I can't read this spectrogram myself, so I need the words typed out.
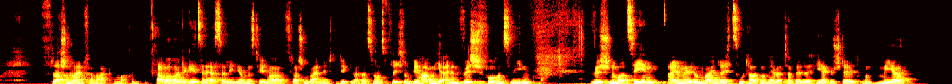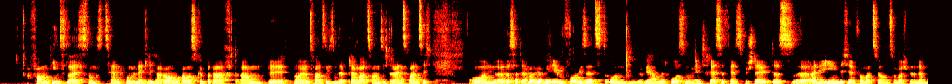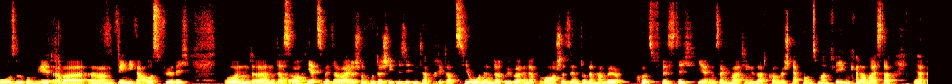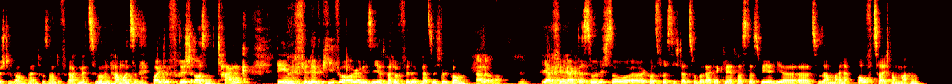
Flaschenweinvermarktung machen. Aber heute geht es in erster Linie um das Thema Flaschenwein, nämlich die Deklarationspflicht und wir haben hier einen Wisch vor uns liegen. Wisch Nummer 10, Eilmeldung, Weinrecht, Zutaten und Nährwerttabelle hergestellt und mehr vom Dienstleistungszentrum ländlicher Raum rausgebracht am äh, 29. September 2023. Und äh, das hat der Holger mir eben vorgesetzt und wir haben mit großem Interesse festgestellt, dass äh, eine ähnliche Information zum Beispiel an der Mosel rumgeht, aber äh, weniger ausführlich und ähm, dass auch jetzt mittlerweile schon unterschiedliche Interpretationen darüber in der Branche sind. Und dann haben wir kurzfristig hier in St. Martin gesagt, komm, wir schnappen uns mal einen fähigen Kellermeister. Der hat bestimmt auch ein paar interessante Fragen dazu und haben uns heute frisch aus dem Tank den Philipp Kiefer organisiert. Hallo Philipp, herzlich willkommen. Hallo. Ja, vielen Dank, dass du dich so äh, kurzfristig dazu bereit erklärt hast, dass wir hier äh, zusammen eine Aufzeichnung machen.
